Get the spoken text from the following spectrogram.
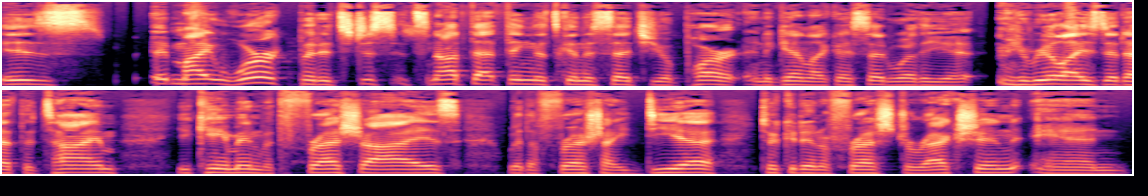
is it might work, but it's just it's not that thing that's going to set you apart. And again, like I said, whether you you realized it at the time, you came in with fresh eyes, with a fresh idea, took it in a fresh direction, and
